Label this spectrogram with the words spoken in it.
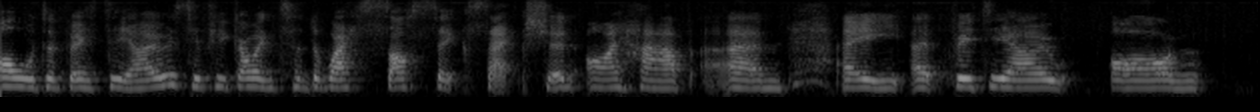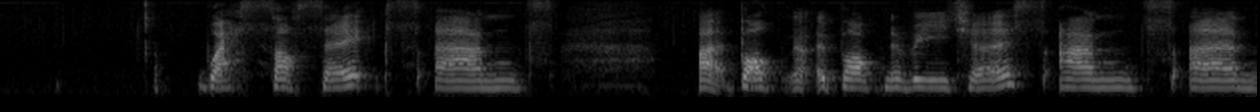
older videos. If you go into the West Sussex section I have um, a, a video on West Sussex and uh, uh, Bognor Regis and um,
